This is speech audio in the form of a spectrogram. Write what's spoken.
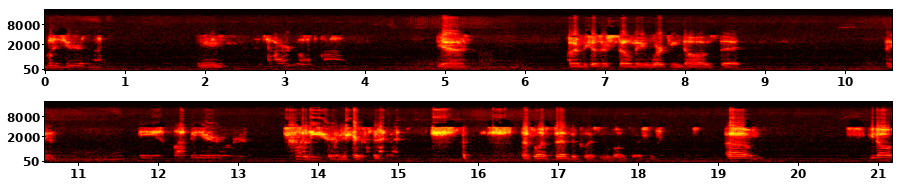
What is yours? Mm, It's a hard one. Huh? yeah. I mean, because there's so many working dogs that, man, Be a floppy or twenty year. 20 years. That's why I said the question of all questions. Um, you know,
